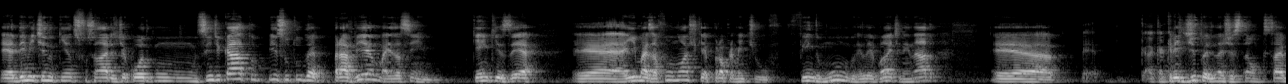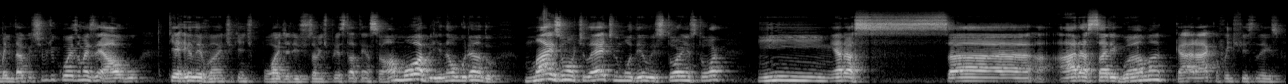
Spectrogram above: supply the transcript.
é, demitindo 500 funcionários de acordo com o sindicato, isso tudo é para ver, mas assim, quem quiser é, ir mais a fundo, não acho que é propriamente o fim do mundo, relevante nem nada. É, é, acredito ali na gestão que saiba lidar com esse tipo de coisa, mas é algo que é relevante que a gente pode ali justamente prestar atenção. A Mobile inaugurando mais um outlet no modelo Store in Store em Araça... Araçariguama. Caraca, foi difícil ler isso.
